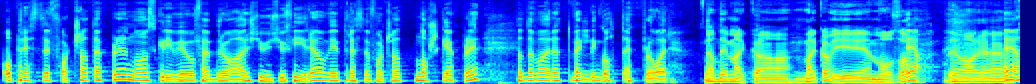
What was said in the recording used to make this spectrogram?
og presser fortsatt epler. Nå skriver vi jo februar 2024, og vi presser fortsatt norske epler. Så det var et veldig godt epleår. Ja, det merka, merka vi hjemme også. Ja. Det var eh, Ja.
